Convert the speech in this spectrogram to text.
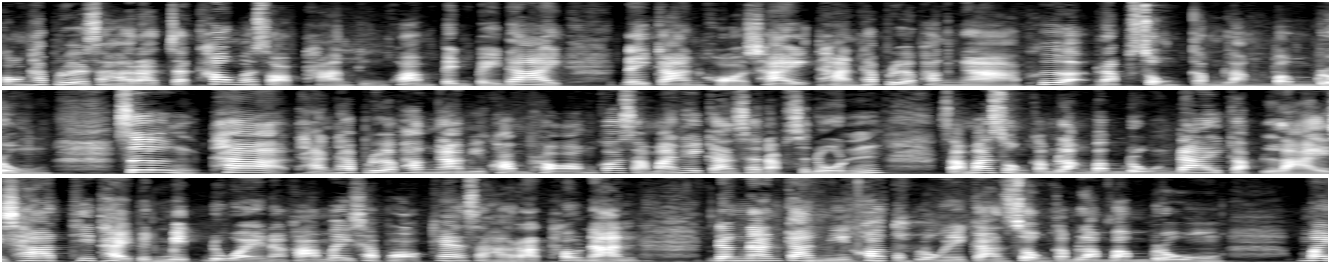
กองทัพเรือสหรัฐจะเข้ามาสอบถามถึงความเป็นไปได้ ในการขอใช้ฐานทัพเรือพังงาเพื่อรับส่งกำลังบำรุง ซึ่งถ้าฐานทัพเรือพังงามีความพร้อม ก็สามารถให้การสนับสนุน สามารถส่งกำลังบำรุงได้กับหลายชาติที่ไทยเป็นมิตรด้วยนะคะ ไม่เฉพาะแค่สหรัฐเท่านั้น ดังนั้นการมีข้อตกลงในการส่งกำลังบำรุง ไม่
